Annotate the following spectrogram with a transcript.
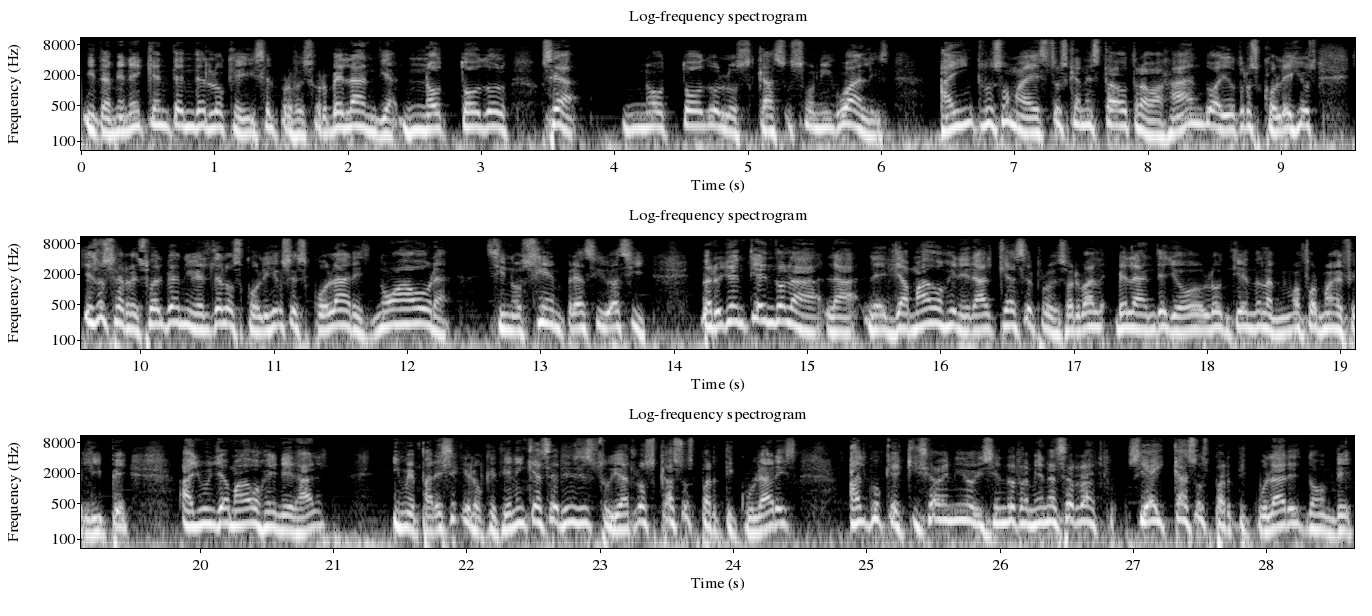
Y también hay que entender lo que dice el profesor Belandia. No todo, o sea, no todos los casos son iguales. Hay incluso maestros que han estado trabajando, hay otros colegios, y eso se resuelve a nivel de los colegios escolares, no ahora, sino siempre ha sido así. Pero yo entiendo el llamado general que hace el profesor Belandia, yo lo entiendo de la misma forma de Felipe. Hay un llamado general, y me parece que lo que tienen que hacer es estudiar los casos particulares, algo que aquí se ha venido diciendo también hace rato. Si hay casos particulares donde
